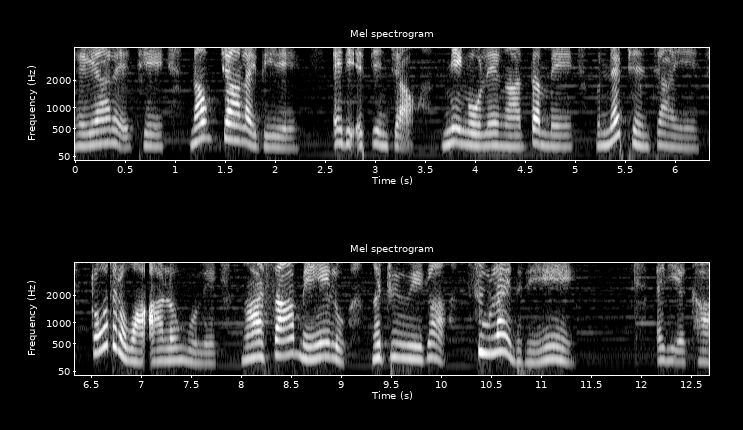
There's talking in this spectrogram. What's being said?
ငယ်ရတဲ့အထင်းနောက်ကျလိုက်သေးတယ် အဲ့ဒီအပြင့်ကြောင့်နင့်ကိုလဲငါတတ်မယ်မနဲ့ပြန်ကြရင်တောတော်ဝါအားလုံးကိုလဲငါစားမယ်လို့ငတွေတွေကစူလိုက်တဲ့အဲ့ဒီအခါ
